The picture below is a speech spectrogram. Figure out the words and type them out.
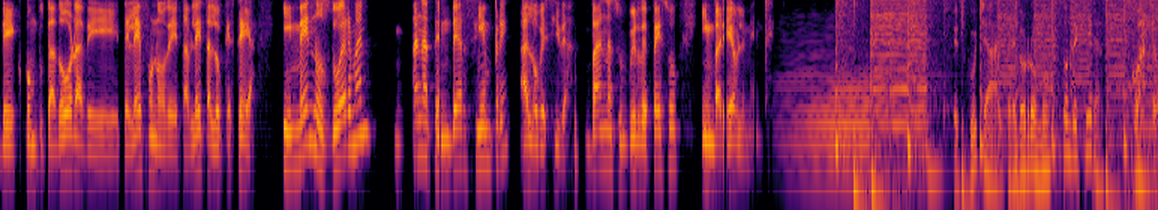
de computadora, de teléfono, de tableta, lo que sea, y menos duerman, van a tender siempre a la obesidad, van a subir de peso invariablemente. Escucha a Alfredo Romo donde quieras, cuando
